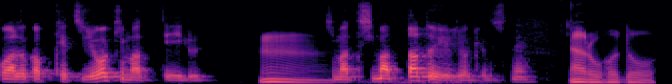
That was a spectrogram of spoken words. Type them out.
ワールドカップ欠場は決まっている、うん決、まってしまったという状況ですね。なるほど。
